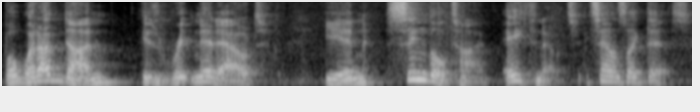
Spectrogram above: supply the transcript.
But what I've done is written it out in single time, eighth notes. It sounds like this.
